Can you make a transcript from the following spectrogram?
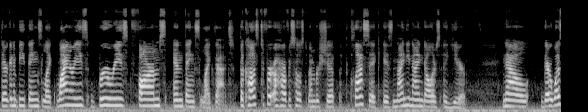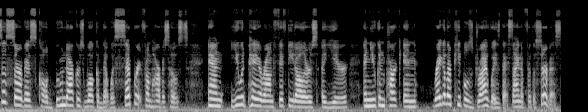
they're going to be things like wineries, breweries, farms, and things like that. The cost for a Harvest Host membership classic is $99 a year. Now, there was a service called Boondockers Welcome that was separate from Harvest Hosts, and you would pay around $50 a year, and you can park in regular people's driveways that sign up for the service.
